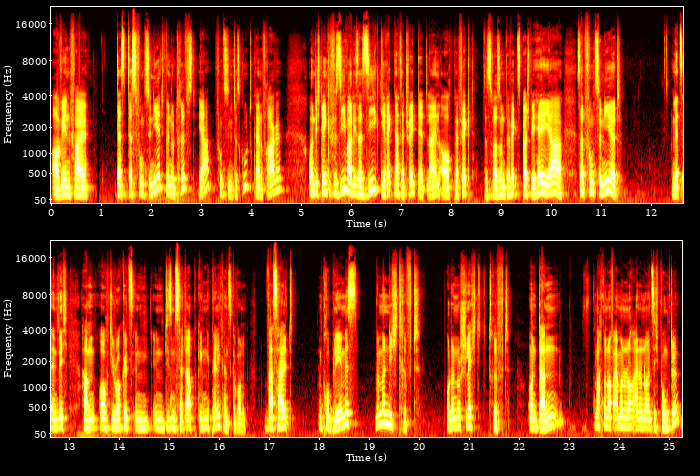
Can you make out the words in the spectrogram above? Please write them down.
Aber auf jeden Fall, das, das funktioniert, wenn du triffst, ja, funktioniert das gut, keine Frage. Und ich denke, für sie war dieser Sieg direkt nach der Trade Deadline auch perfekt. Das war so ein perfektes Beispiel. Hey, ja, es hat funktioniert. letztendlich haben auch die Rockets in, in diesem Setup gegen die Pelicans gewonnen. Was halt ein Problem ist, wenn man nicht trifft. Oder nur schlecht trifft. Und dann macht man auf einmal nur noch 91 Punkte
